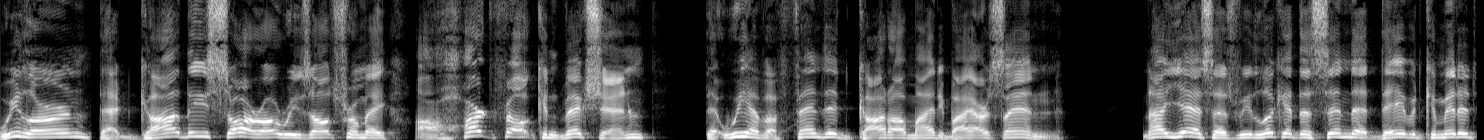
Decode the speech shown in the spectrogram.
we learn that godly sorrow results from a, a heartfelt conviction that we have offended God Almighty by our sin. Now, yes, as we look at the sin that David committed,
